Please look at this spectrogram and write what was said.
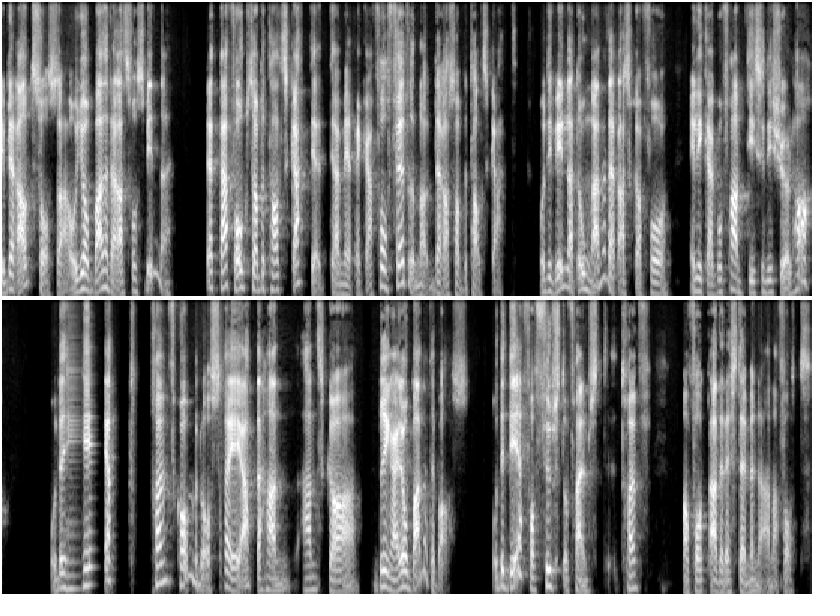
de blir outsourca, og jobbene deres forsvinner. Dette er folk som har betalt skatt til Amerika. Forfedrene deres har betalt skatt. Og de vil at ungene deres skal få en like god framtid som de sjøl har. Og det er her Trump kommer og sier at han, han skal bringe jobbene tilbake. Og Det er derfor først og fremst Trump har fått alle de stemmene han har fått.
